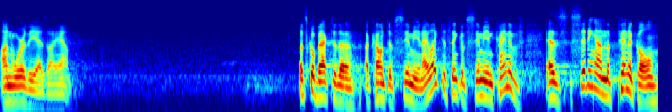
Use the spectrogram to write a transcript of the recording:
unworthy as I am. Let's go back to the account of Simeon. I like to think of Simeon kind of as sitting on the pinnacle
